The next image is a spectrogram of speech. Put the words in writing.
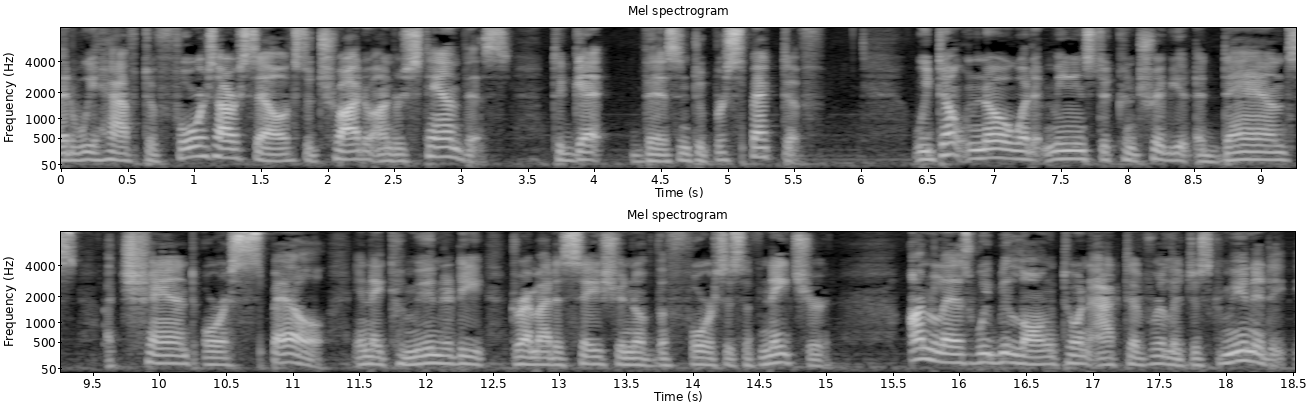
that we have to force ourselves to try to understand this, to get this into perspective. We don't know what it means to contribute a dance, a chant, or a spell in a community dramatization of the forces of nature unless we belong to an active religious community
